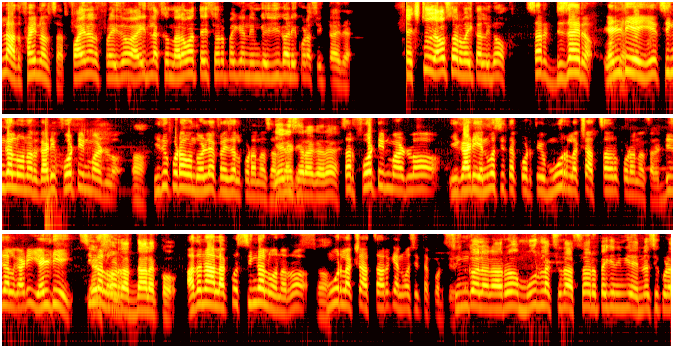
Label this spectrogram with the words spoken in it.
ಇಲ್ಲ ಅದು ಫೈನಲ್ ಸರ್. ಫೈನಲ್ ಪ್ರೈಸ್ ಐದ್ ಲಕ್ಷದ ನಲವತ್ತೈದು ಸಾವಿರ ರೂಪಾಯಿಗೆ ನಿಮ್ಗೆ ಈ ಗಾಡಿ ಕೂಡ ಸಿಗ್ತಾ ಇದೆ. ನೆಕ್ಸ್ಟ್ ಯಾವ ಸರ್ ವೆಹಿಕಲ್ ಇದು? Sir Dzire L D I single owner ಗಾಡಿ ಫೋರ್ಟೀನ್ ಮಾಡ್ಲು. ಇದು ಕೂಡ ಒಂದ್ ಒಳ್ಳೆ ಪ್ರೈಸ್ ಅಲ್ಲಿ ಕೊಡೋಣ ಹೇಳಿ ಸರ್ ಸರ್ ಹಾಗಾದ್ರೆ. ಸರ್ ಫೋರ್ಟೀನ್ ಮಾಡ್ಲು ಈ ಗಾಡಿ ಎನ್ ಸಿ ತಕ್ಕೊಡ್ತೀವಿ ಮೂರ್ ಲಕ್ಷ ಹತ್ತು ಸಾವಿರ ಕೊಡೋಣ ಸರ್. ಡೀಸೆಲ್ ಗಾಡಿ L D I single owner ಹದಿನಾಲ್ಕು. ಹದಿನಾಲ್ಕು ಸಿಂಗಲ್ ಓನರ್. ಮೂರ್ ಲಕ್ಷ ಹತ್ತು ಸಾವಿರಕ್ಕೆ ಎನ್ ಒಸಿ ತಕ್ಕ ಕೊಡ್ತೀವಿ ಸಿಂಗಲ್ ಓನರ್ ಮೂರ್ ಲಕ್ಷದ ಹತ್ತು ಸಾವಿರ ರೂಪಾಯಿಗೆ ನಿಮ್ಗೆ ಎನ್ ಸಿ ಕೂಡ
